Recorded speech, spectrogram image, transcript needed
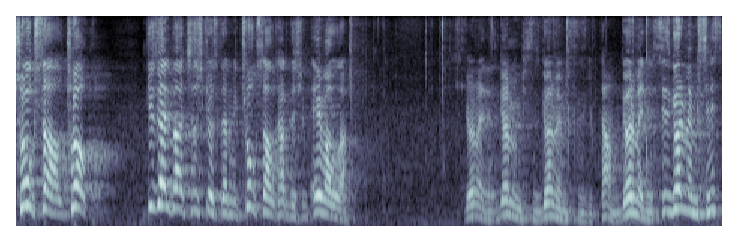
Çok sağ ol çok Güzel bir açılış göstermek çok sağ ol kardeşim eyvallah Görmediniz görmemişsiniz görmemişsiniz gibi tamam görmediniz siz görmemişsiniz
